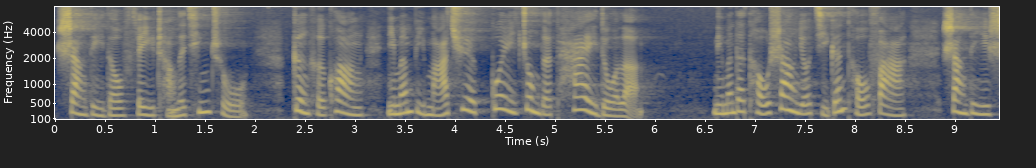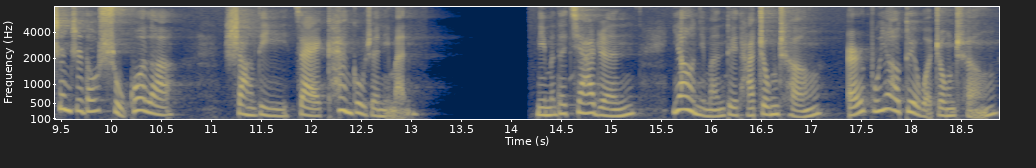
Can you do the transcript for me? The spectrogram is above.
上帝都非常的清楚。更何况你们比麻雀贵重的太多了。你们的头上有几根头发，上帝甚至都数过了。上帝在看顾着你们，你们的家人要你们对他忠诚，而不要对我忠诚。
